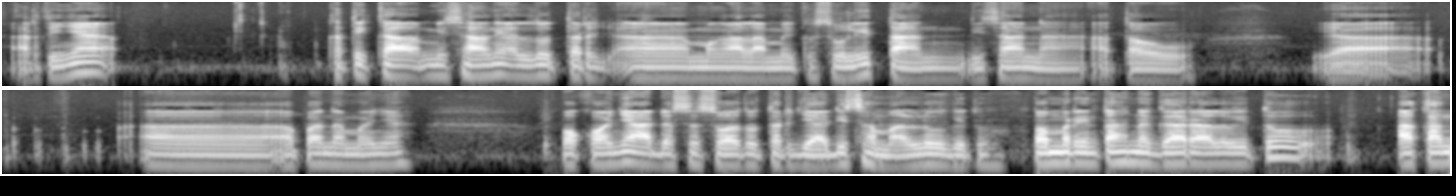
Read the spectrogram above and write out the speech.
Artinya ketika misalnya lu ter, uh, mengalami kesulitan di sana atau ya uh, apa namanya pokoknya ada sesuatu terjadi sama lu gitu. Pemerintah negara lu itu akan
